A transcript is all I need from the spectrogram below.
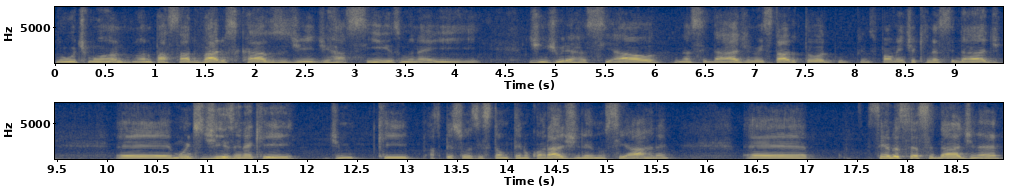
no último ano, no ano passado, vários casos de, de racismo né, e de injúria racial na cidade, no estado todo, principalmente aqui na cidade. É, muitos dizem né, que, de, que as pessoas estão tendo coragem de denunciar, né? É, sendo essa cidade, né,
